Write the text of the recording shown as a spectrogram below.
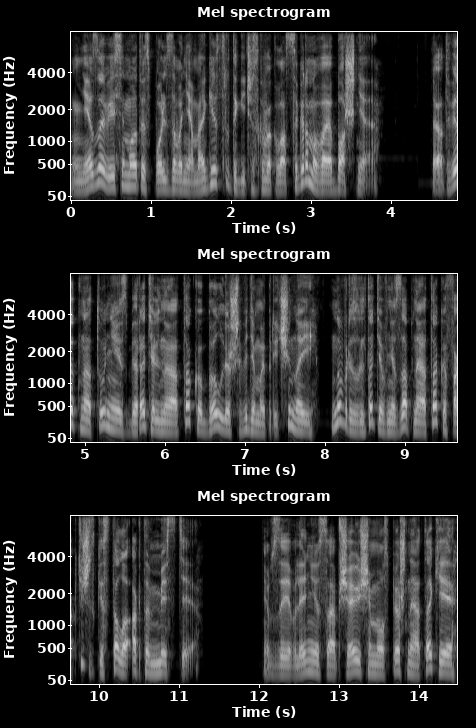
независимо от использования магии стратегического класса Громовая башня. Ответ на ту неизбирательную атаку был лишь видимой причиной, но в результате внезапная атака фактически стала актом мести. В заявлении, сообщающем о успешной атаке,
